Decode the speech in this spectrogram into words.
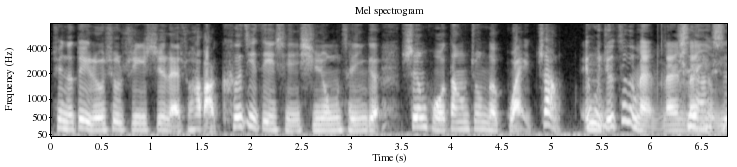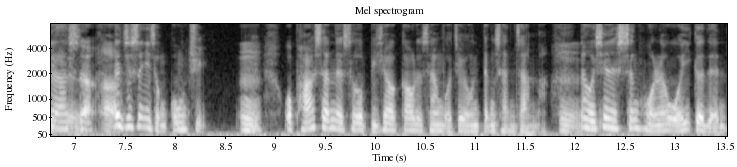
所以呢，对于刘秀芝医师来说，他把科技这件事情形容成一个生活当中的拐杖，哎，我觉得这个蛮蛮蛮有意思的，是啊，那就是一种工具。嗯，我爬山的时候比较高的山，我就用登山杖嘛。嗯，那我现在生活呢，我一个人，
